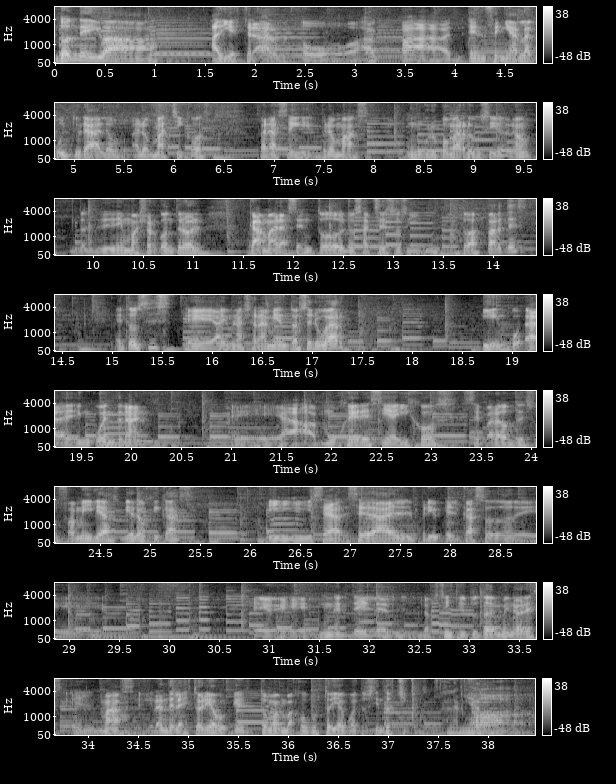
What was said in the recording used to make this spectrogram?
donde iba a adiestrar o a, enseñar la cultura a los, a los más chicos para seguir, pero más un grupo más reducido, ¿no? Donde tenía un mayor control, cámaras en todos los accesos y en todas partes. Entonces eh, hay un allanamiento a ese lugar y encu- a- encuentran eh, a mujeres y a hijos separados de sus familias biológicas y se, da- el, el caso de, eh, un- de la- los institutos de menores, el más grande de la historia porque toman bajo custodia 400 chicos. A la mierda. Ah,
